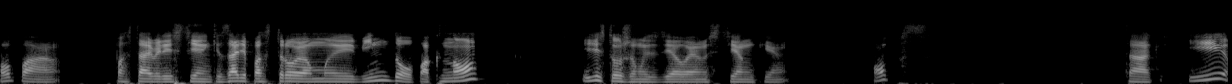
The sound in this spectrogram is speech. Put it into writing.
Опа. Поставили стенки. Сзади построим мы window, окно. И здесь тоже мы сделаем стенки. Опс. Так, и...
